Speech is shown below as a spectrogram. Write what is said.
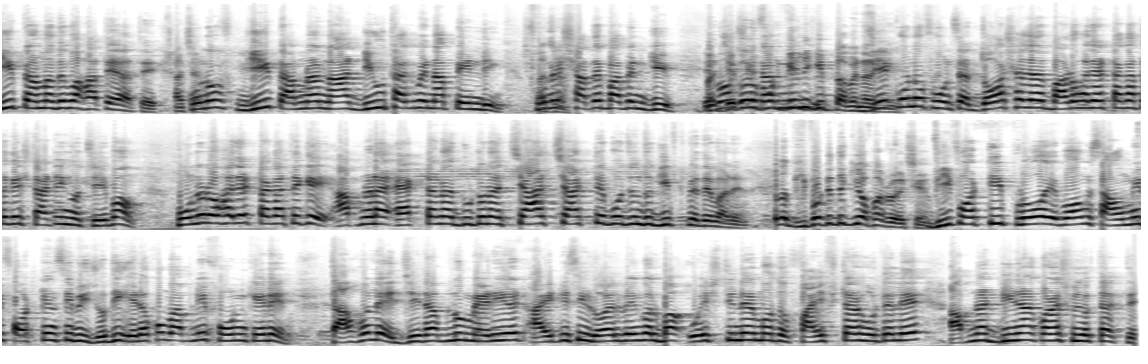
গিফট আমরা দেবো হাতে হাতে। আচ্ছা। কোনো গিফট আপনার না ডিউ থাকবে না পেন্ডিং ফোনের। সাথে পাবেন গিফট মানে যে কোনো phone কিনলে gift পাবেন আর যে কোনো ফোন স্যার দশ হাজার বারো হাজার টাকা থেকে স্টার্টিং হচ্ছে এবং পনেরো হাজার টাকা থেকে আপনারা একটা না দুটো না চার চারটে পর্যন্ত গিফট পেতে পারেন। দাদা ভিভোটিতে কি অফার রয়েছে? ভি ফোরটি প্রো এবং সাউমি ফোরটিন সিবি যদি এরকম আপনি ফোন কেনেন তাহলে JW Marriott ITC royal Bengal বা ওয়েস্টিনের মতো ফাইভ স্টার হোটেলে আপনার ডিনার করার সুযোগ থাকতে।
